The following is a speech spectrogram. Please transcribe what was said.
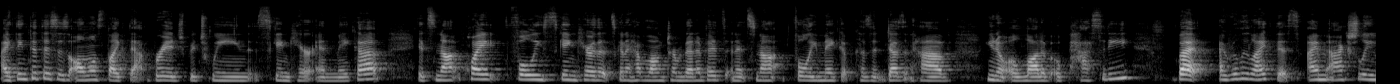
I think that this is almost like that bridge between skincare and makeup. It's not quite fully skincare that's going to have long-term benefits and it's not fully makeup because it doesn't have, you know, a lot of opacity. But I really like this. I'm actually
